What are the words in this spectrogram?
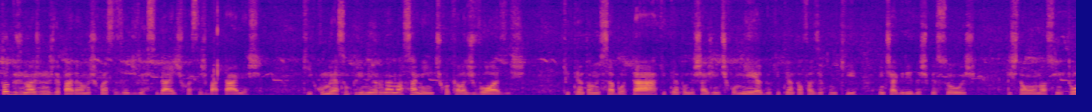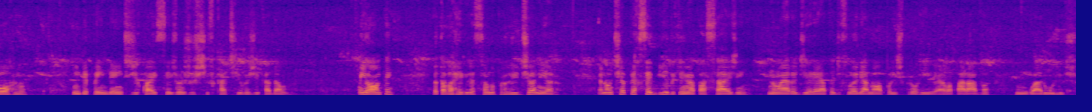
Todos nós nos deparamos com essas adversidades, com essas batalhas que começam primeiro na nossa mente, com aquelas vozes que tentam nos sabotar, que tentam deixar a gente com medo, que tentam fazer com que a gente agrida as pessoas que estão ao nosso entorno, independente de quais sejam as justificativas de cada um. E ontem eu estava regressando para o Rio de Janeiro. Eu não tinha percebido que minha passagem não era direta de Florianópolis para o Rio, ela parava em Guarulhos.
